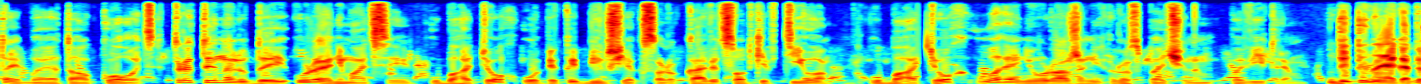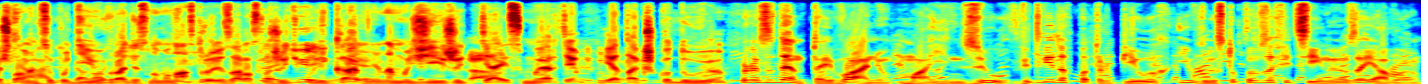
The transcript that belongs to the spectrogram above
Тайбе та околиць. Третина людей у реанімації. У багатьох опіки більш як 40% тіла. У багатьох легені уражені роз розпеченим повітрям. Дитина, яка пішла на цю подію в радісному настрої, зараз лежить у лікарні на межі життя і смерті. Я так шкодую. Президент Тайваню Ма Інзю відвідав потерпілих і виступив з офіційною заявою.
